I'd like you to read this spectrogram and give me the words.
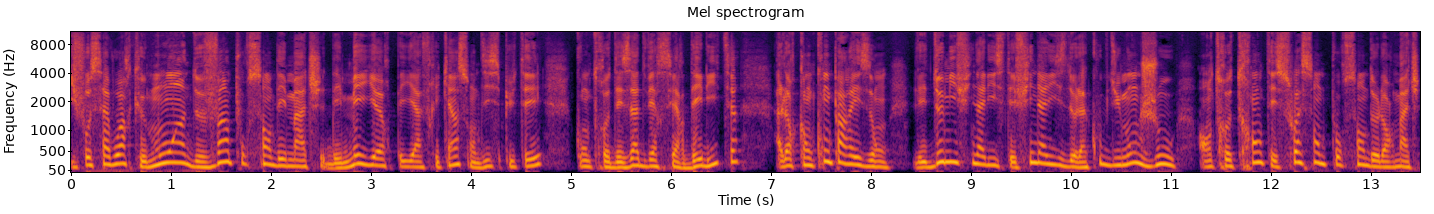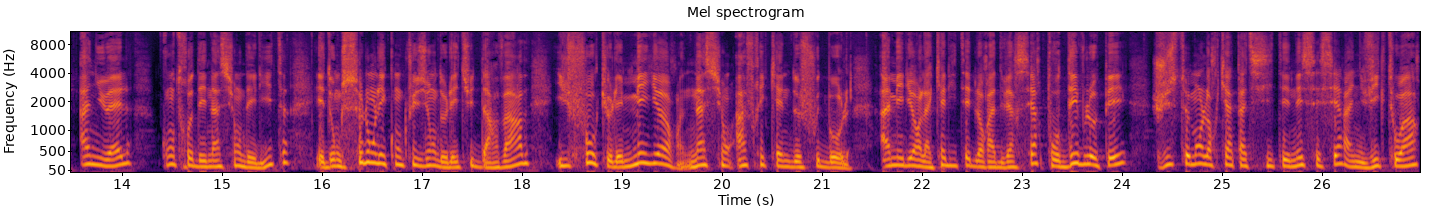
Il faut savoir que moins de 20% des matchs des meilleurs pays africains sont disputés contre des adversaires d'élite, alors qu'en comparaison, les demi-finalistes et finalistes de la Coupe du Monde jouent entre 30 et 60% de leurs matchs annuels contre des nations d'élite. Et donc, selon les conclusions de l'étude d'Harvard, il faut que les meilleures nations africaines de football améliorent la qualité de leurs adversaires pour développer justement leur capacité nécessaire à une victoire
